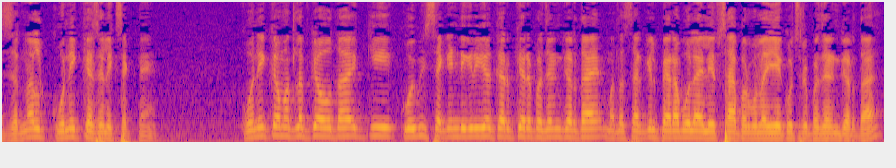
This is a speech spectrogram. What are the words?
जर्नल कोनिक कैसे लिख सकते हैं। कोनिक का मतलब क्या होता है कि कोई भी सेकेंड डिग्री का कर्व क्या रिप्रेजेंट करता है? मतलब सर्किल पैराबोला एलिप्स हाइपरबोला ये कुछ रिप्रेजेंट करता है।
